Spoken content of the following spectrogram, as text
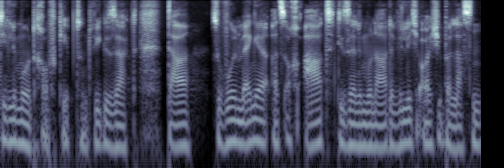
die Limo drauf gibt. Und wie gesagt, da sowohl Menge als auch Art dieser Limonade will ich euch überlassen.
